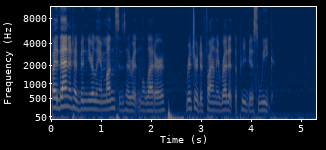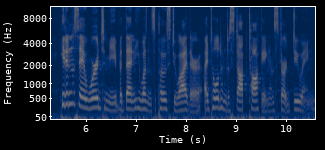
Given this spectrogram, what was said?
By then, it had been nearly a month since I'd written the letter. Richard had finally read it the previous week. He didn't say a word to me, but then he wasn't supposed to either. I told him to stop talking and start doing.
